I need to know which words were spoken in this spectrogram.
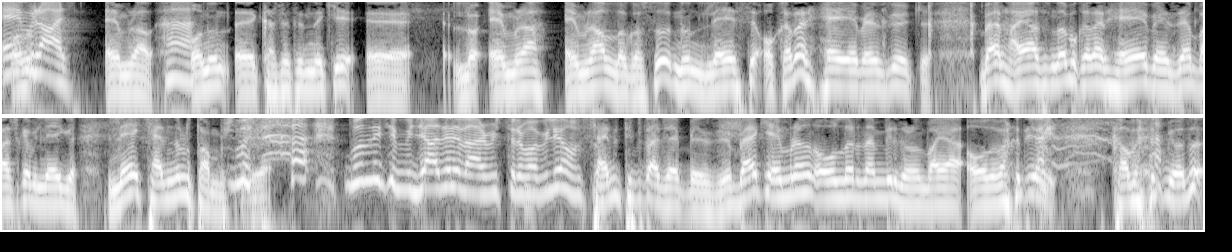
Emral. Emral. Ha. Onun e, kasetindeki e, lo, Emrah, Emral logosunun L'si o kadar H'ye benziyor ki. Ben hayatımda bu kadar H'ye benzeyen başka bir L gör. L kendinden utanmıştır ya. Bunun için mücadele vermiştir ama biliyor musun? Kendi tipi de acayip benziyor. Belki Emrah'ın oğullarından biridir. Onun bayağı oğlu var diye kabul etmiyordu.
